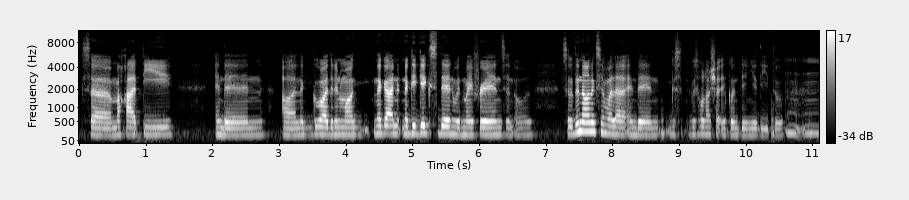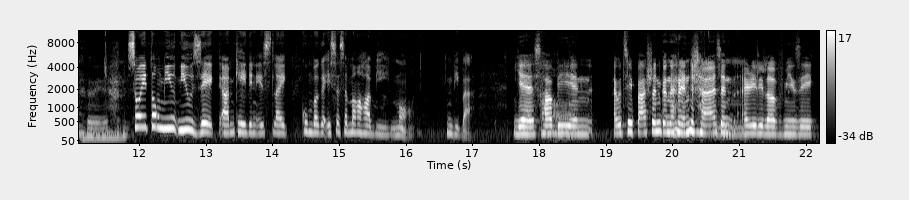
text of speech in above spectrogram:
sa Makati, and then, uh, naggawa din ng mga, nag, nagigigs din with my friends and all. So, doon ako nagsimula, and then, gusto, gusto ko lang siya i-continue dito. So, yeah. So itong mu- music, um, Kaden, is like, kumbaga, isa sa mga hobby mo. Hindi ba? Yes, hobby and I would say passion ko na rin siya, as in, I really love music.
